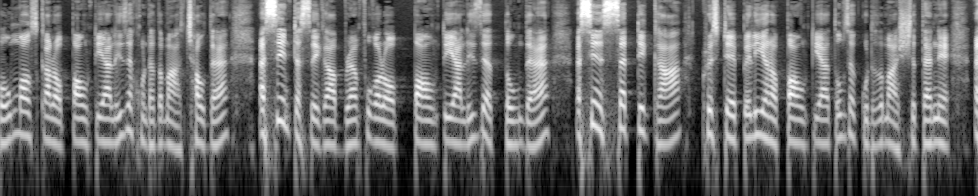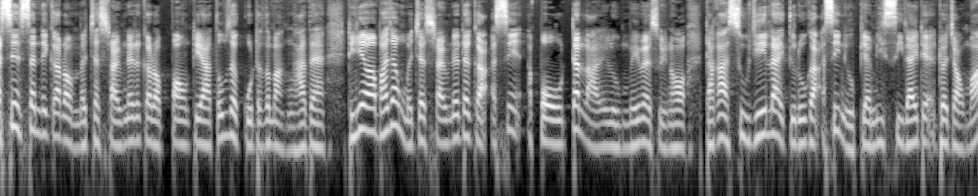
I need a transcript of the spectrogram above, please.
ဘုံမော့စ်ကတော့ပေါင်149.6တန်းအဆင့်10က Brentford ကတော့ပေါင်143တန်းအဆင့်17က Crystal Palace ကတော့ပေါင်139.8တန်းနဲ့အဆင့်12ကတော့ Manchester United ကတော့ပေါင်139.5တန်းဒီနေရာမှာဘာကြောင့် Manchester United ကအဆင့်အပေါ်တက်လာတယ်လို့မေးမယ်ဆိုရင်တော့ဒါကစုကြီးလိုက်သူတို့ကအဆင့်ကိုပြန်ပြီးစီလိုက်တဲ့အတွက်ကြောင့်ပါ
